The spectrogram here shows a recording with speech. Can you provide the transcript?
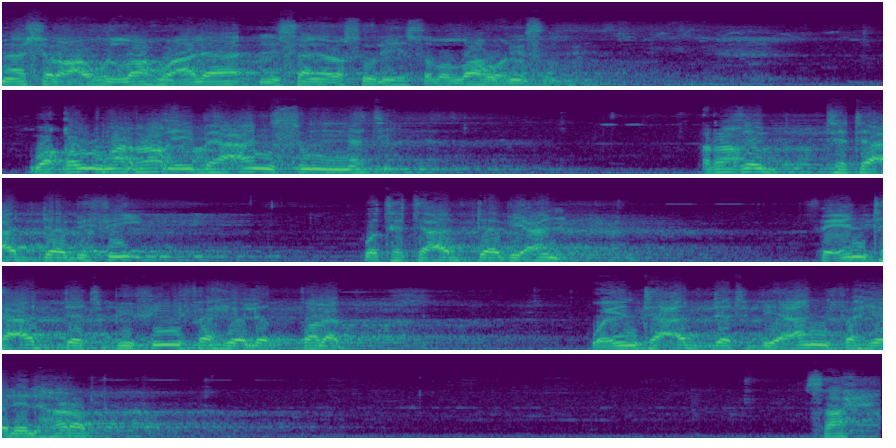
ما شرعه الله على لسان رسوله صلى الله عليه وسلم. وقول من رغب عن سنتي رغب تتعدى بفي وتتعدى بعن. فإن تعدت بفي فهي للطلب وإن تعدت بعن فهي للهرب. صح؟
